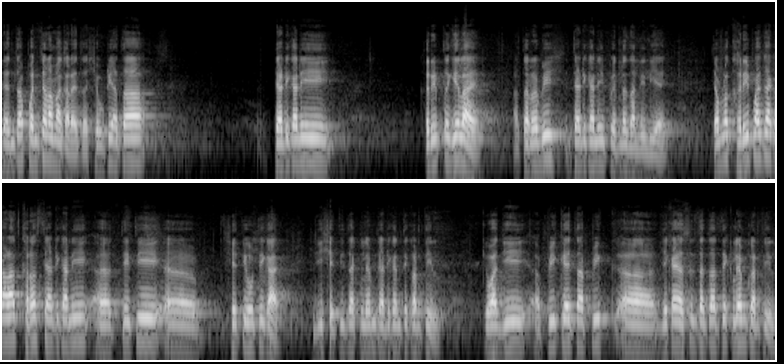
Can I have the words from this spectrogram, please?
त्यांचा पंचनामा करायचा. शेवटी आता त्या ठिकाणी खरीप तर गेला आहे आता रबी त्या ठिकाणी पेरलं झालेली आहे. त्यामुळं खरीपाच्या काळात खरंच त्या ठिकाणी ते ती शेती होती काय जी शेतीचा क्लेम त्या ठिकाणी ते करतील. किंवा जी पिकेचा पीक जे काही असेल त्याचा ते क्लेम करतील.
